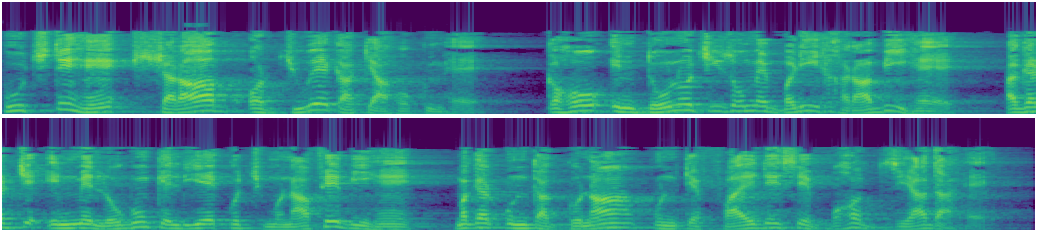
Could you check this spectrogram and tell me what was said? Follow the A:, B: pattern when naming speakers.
A: پوچھتے ہیں شراب اور جوئے کا کیا حکم ہے۔ کہو ان دونوں چیزوں میں بڑی خرابی ہے، اگرچہ ان میں لوگوں کے لیے کچھ منافع بھی ہیں، مگر ان کا گناہ ان کے فائدے سے بہت زیادہ ہے۔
